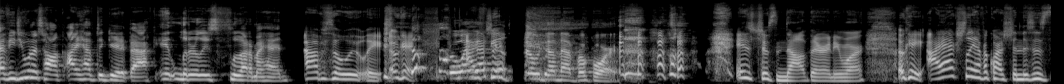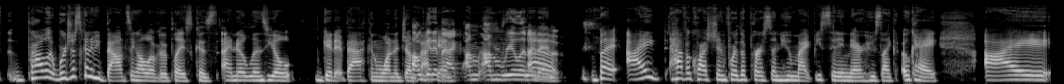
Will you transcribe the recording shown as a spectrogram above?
Evie, do you want to talk? I have to get it back. It literally just flew out of my head. Absolutely. Okay. oh my gosh, I've so done that before. it's just not there anymore. Okay, I actually have a question. This is probably we're just going to be bouncing all over the place because I know Lindsay will get it back and want to jump I'll get it in. back. I'm, I'm reeling it Uh, in. But I have a question for the person who might be sitting there who's like, okay, I,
